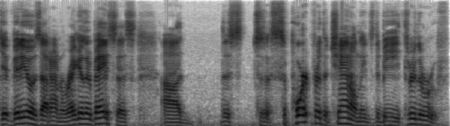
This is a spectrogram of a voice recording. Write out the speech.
get videos out on a regular basis, uh, this support for the channel needs to be through the roof.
